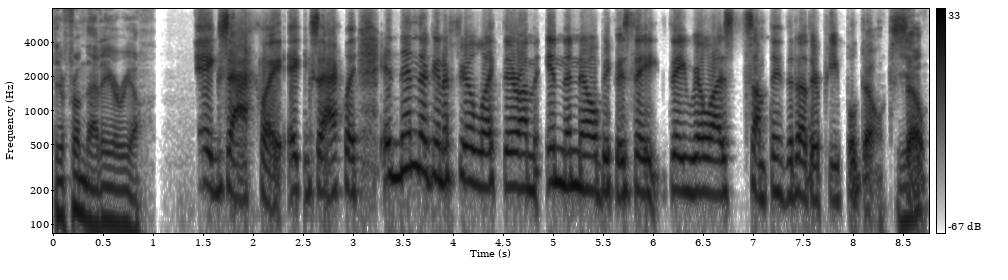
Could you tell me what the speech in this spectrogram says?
they're from that area. Exactly, exactly. And then they're going to feel like they're on in the know because they they realized something that other people don't. So.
